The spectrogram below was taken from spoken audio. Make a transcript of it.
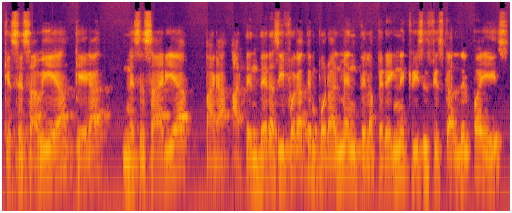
que se sabía que era necesaria para atender, así fuera temporalmente, la perenne crisis fiscal del país,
